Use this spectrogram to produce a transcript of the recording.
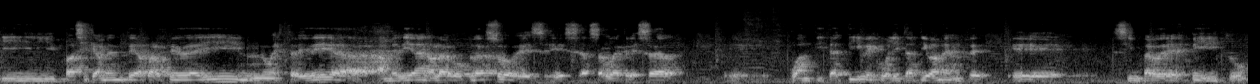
y básicamente a partir de ahí nuestra idea a mediano o largo plazo es, hacerla crecer eh, cuantitativa y cualitativamente eh, sin perder el espíritu.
